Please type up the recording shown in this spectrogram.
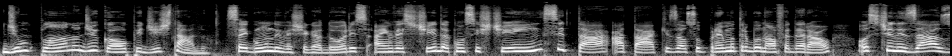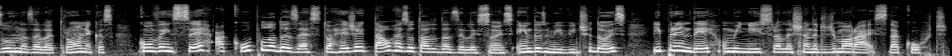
de um plano de golpe de Estado. Segundo investigadores, a investida consistia em incitar ataques ao Supremo Tribunal Federal, hostilizar as urnas eletrônicas, convencer a cúpula do Exército a rejeitar o resultado das eleições em 2022 e prender o ministro Alexandre de Moraes, da Corte.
